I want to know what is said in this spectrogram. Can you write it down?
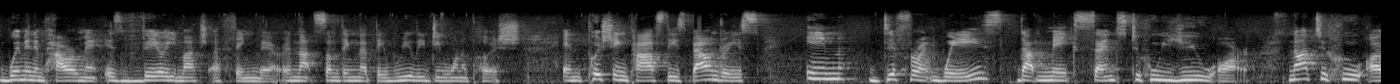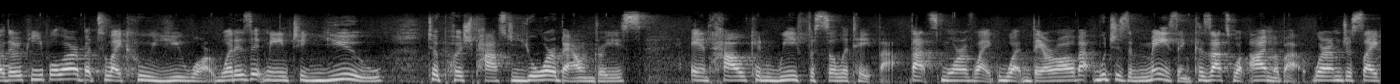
women empowerment is very much a thing there. And that's something that they really do want to push. And pushing past these boundaries in different ways that make sense to who you are not to who other people are, but to like who you are. What does it mean to you to push past your boundaries? And how can we facilitate that? That's more of like what they're all about, which is amazing because that's what I'm about. Where I'm just like,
